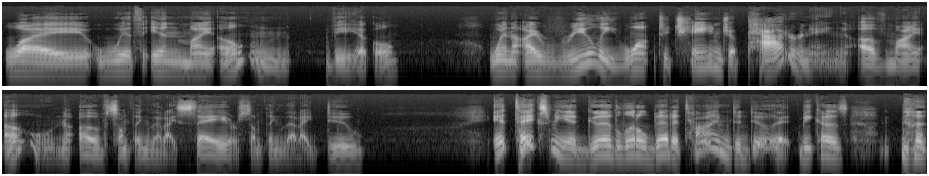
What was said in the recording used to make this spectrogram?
why within my own vehicle, when I really want to change a patterning of my own, of something that I say or something that I do, it takes me a good little bit of time to do it because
